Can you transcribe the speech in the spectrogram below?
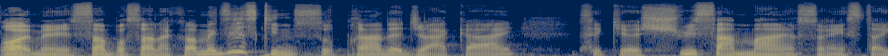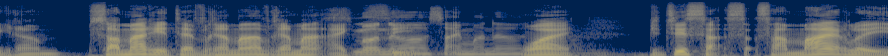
Oui, mais 100% d'accord. Mais dis, ce qui me surprend de Jack Eye, c'est que je suis sa mère sur Instagram. Puis Sa mère était vraiment, vraiment active. Simona, Simona. Ouais. Puis tu sais, sa, sa- sa mère là, est,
